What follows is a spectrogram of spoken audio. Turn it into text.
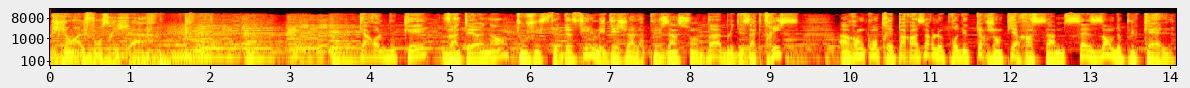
Jean-Alphonse Richard. Carole Bouquet, 21 ans, tout juste deux films et déjà la plus insondable des actrices, a rencontré par hasard le producteur Jean-Pierre Rassam, 16 ans de plus qu'elle.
